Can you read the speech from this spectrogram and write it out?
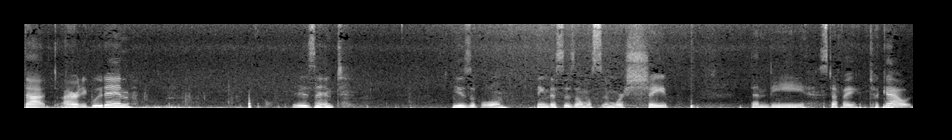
that I already glued in isn't usable. I think this is almost in worse shape than the stuff I took out.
